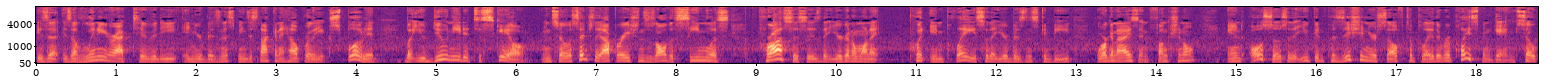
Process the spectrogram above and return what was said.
is a, is a linear activity in your business, means it's not going to help really explode it, but you do need it to scale. And so essentially, operations is all the seamless processes that you're going to want to put in place so that your business can be organized and functional, and also so that you can position yourself to play the replacement game. So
